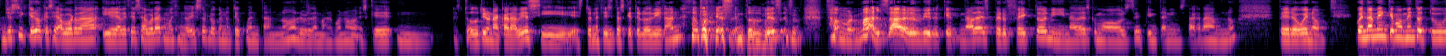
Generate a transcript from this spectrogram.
yo sí creo que se aborda y a veces se aborda como diciendo, esto es lo que no te cuentan, ¿no? Los demás, bueno, es que... Mm, todo tiene una cara B, si esto necesitas que te lo digan, pues entonces vamos mal, ¿sabes? Es decir, que nada es perfecto ni nada es como se pinta en Instagram, ¿no? Pero bueno, Cuéntame en qué momento tú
